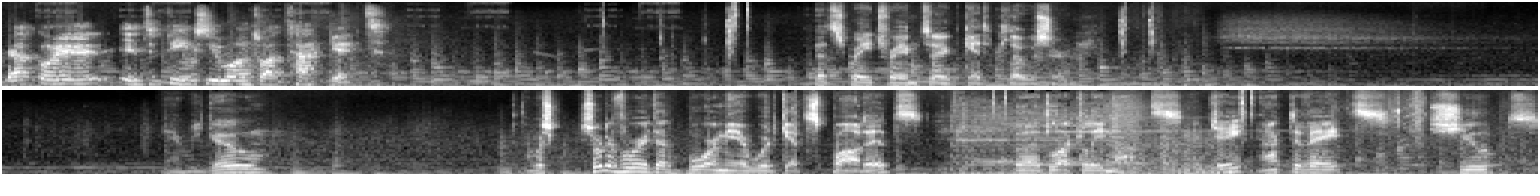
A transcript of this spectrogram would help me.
That or it it thinks you want to attack it. Let's wait for him to get closer. There we go. I was sort of worried that Bormin would get spotted, but luckily not. Okay, activate, shoot.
